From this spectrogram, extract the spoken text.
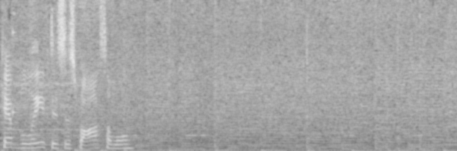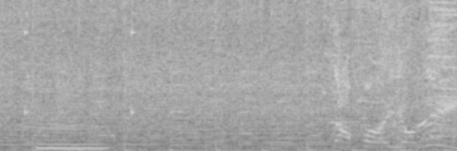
Can't believe this is possible. I'll follow your lead.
